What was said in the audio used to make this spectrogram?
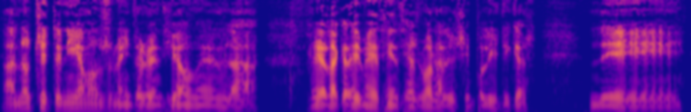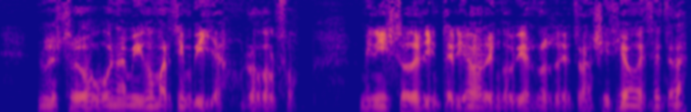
Anoche teníamos una intervención en la Real Academia de Ciencias Morales y Políticas de nuestro buen amigo Martín Villa, Rodolfo, ministro del Interior en gobiernos de transición, etcétera,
